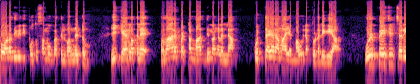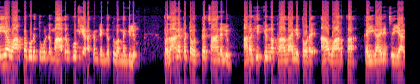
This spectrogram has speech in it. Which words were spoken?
കോടതി വിധി പൊതുസമൂഹത്തിൽ വന്നിട്ടും ഈ കേരളത്തിലെ പ്രധാനപ്പെട്ട മാധ്യമങ്ങളെല്ലാം കുറ്റകരമായ മൗനം തുടരുകയാണ്. ഉൾപേജിൽ ചെറിയ വാർത്ത കൊടുത്തുകൊണ്ട് മാതൃഭൂമി അടക്കം രംഗത്ത് വന്നെങ്കിലും പ്രധാനപ്പെട്ട ഒറ്റ ചാനലും അർഹിക്കുന്ന പ്രാധാന്യത്തോടെ ആ വാർത്ത കൈകാര്യം ചെയ്യാൻ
